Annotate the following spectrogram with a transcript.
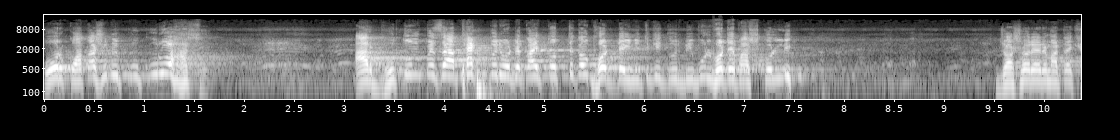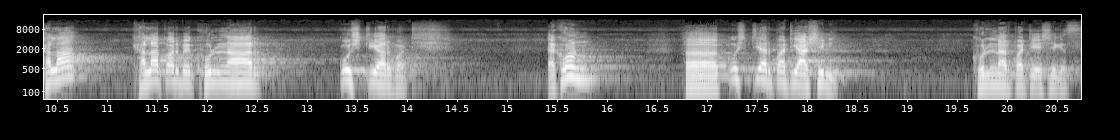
ওর কথা শুনে কুকুরও হাসে। আর ভুতুম পেশা ফ্যাক করে ওঠে, কয়, তোর থেকেও ভোট দেয়নি তুই কি বিপুল ভোটে পাশ করলি? যশোরের মাঠে খেলা খেলা করবে খুলনার কুষ্টিয়ার পার্টি এখন কুষ্টিয়ার পার্টি আসেনি। খুলনার পার্টি এসে গেছে।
